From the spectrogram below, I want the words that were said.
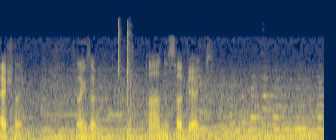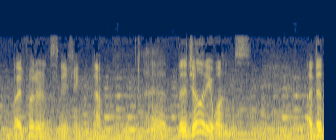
Actually, as long as I'm on the subject. Light-footed and sneaking. Now, uh, the agility ones, I did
